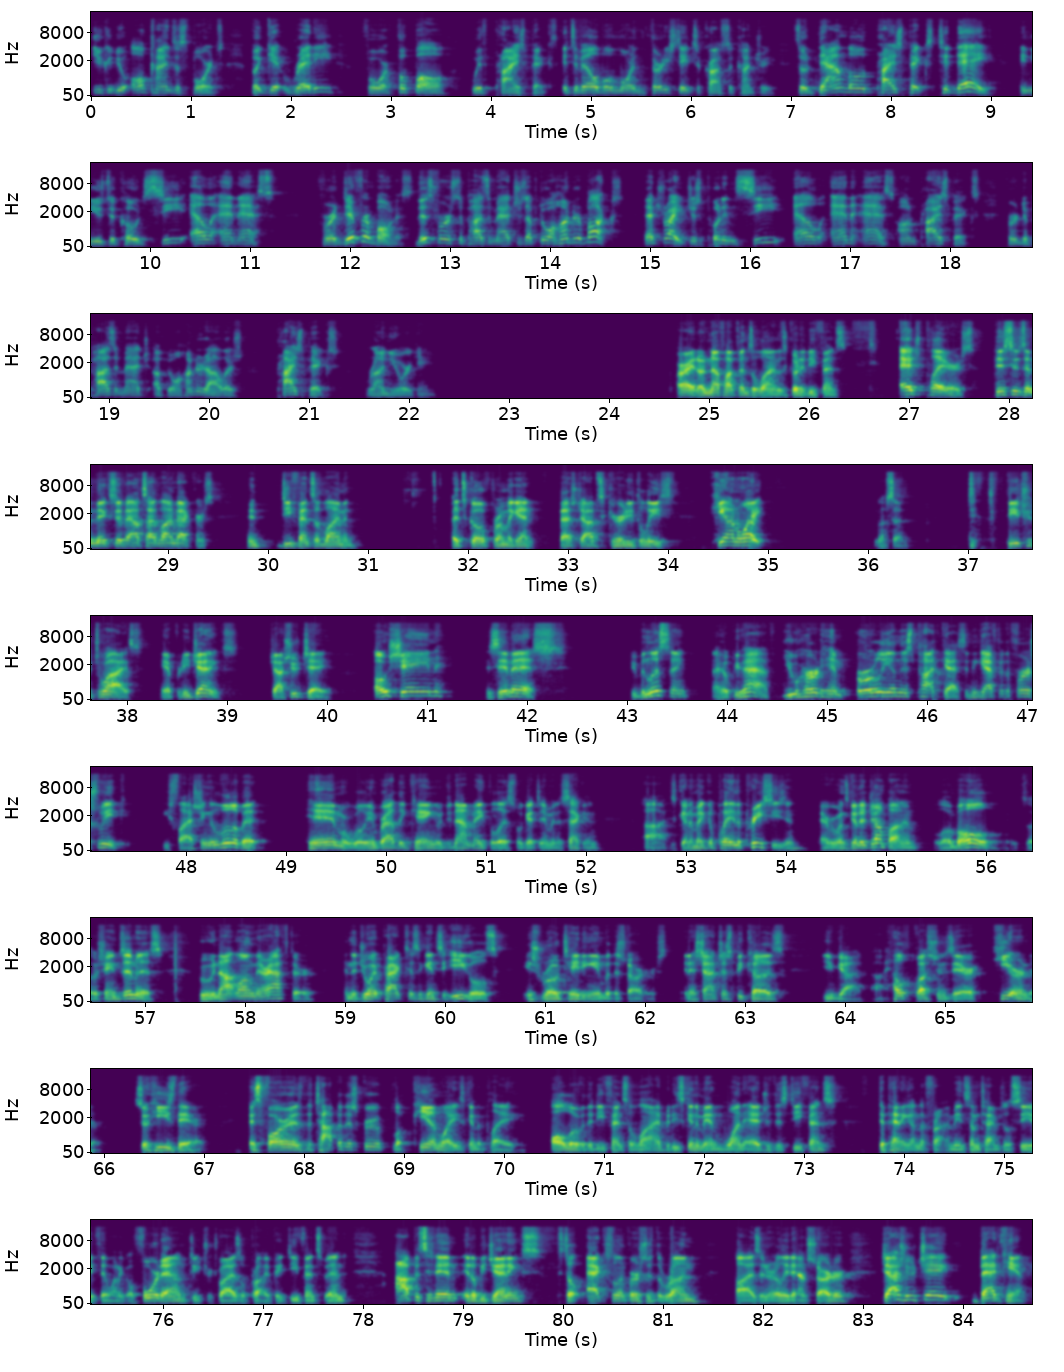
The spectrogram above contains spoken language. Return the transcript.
You can do all kinds of sports, but get ready for football with PrizePicks. It's available in more than 30 states across the country. So download PrizePicks today and use the code CLNS for a different bonus. This first deposit match is up to 100 bucks. That's right. Just put in CLNS on PrizePicks for a deposit match up to $100. PrizePicks, run your game. All right, enough offensive line. Let's go to defense. Edge players. This is a mix of outside linebackers and defensive linemen. Let's go from again best job security to least. Keion White, no said. Deatrich Wise, Anthony Jennings, Josh Uche, Oshane Ximines. You've been listening. I hope you have. You heard him early in this podcast. I think after the first week, he's flashing a little bit. Him or William Bradley King, who did not make the list, we'll get to him in a second. Uh, he's going to make a play in the preseason. Everyone's going to jump on him. Lo and behold, it was Oshane Ximines, who not long thereafter, in the joint practice against the Eagles, is rotating in with the starters. And it's not just because you've got uh, health questions there. He earned it. So he's there. As far as the top of this group, look, Keion White is going to play all over the defensive line, but he's going to man one edge of this defense, depending on the front. I mean, sometimes you'll see if they want to go four down, Deatrich Wise will probably play defensive end. Opposite him, it'll be Jennings, still excellent versus the run uh, as an early down starter. Josh Uche, bad camp,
